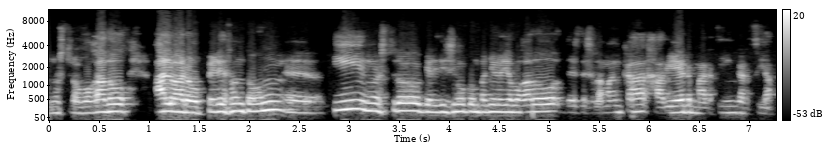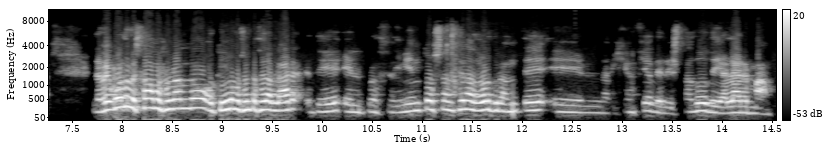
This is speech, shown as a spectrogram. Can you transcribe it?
nuestro abogado Álvaro Pérez Antón eh, y nuestro queridísimo compañero y abogado desde Salamanca, Javier Martín García. Les recuerdo que estábamos hablando, o que íbamos a empezar a hablar del procedimiento sancionador durante la vigencia del estado de alarma.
